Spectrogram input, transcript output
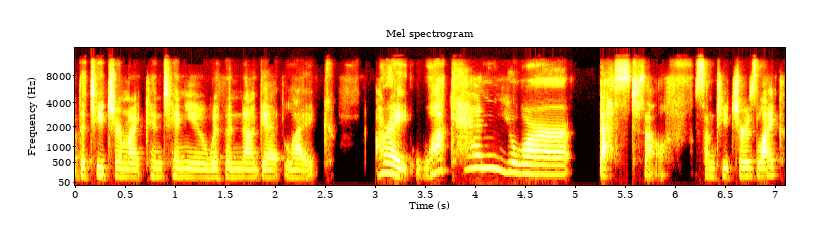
the teacher might continue with a nugget like, all right, what can your best self? Some teachers like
